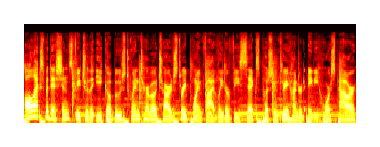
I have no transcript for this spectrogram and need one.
All Expeditions feature the EcoBoost twin turbocharged 3.5 liter V6 pushing 380 horsepower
